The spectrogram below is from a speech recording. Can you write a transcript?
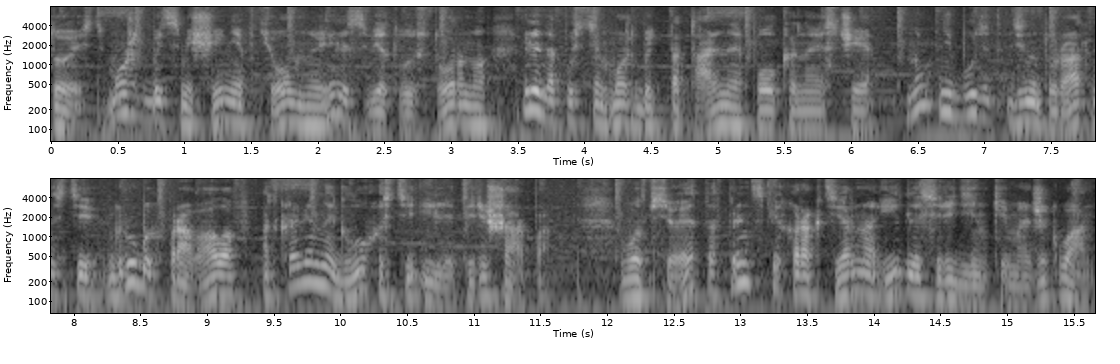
То есть, может быть смещение в темную или светлую сторону, или, допустим, может быть тотальная полка на СЧ, но не будет денатуратности, грубых провалов, откровенной глухости или перешарпа. Вот все это, в принципе, характерно и для серединки Magic One.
